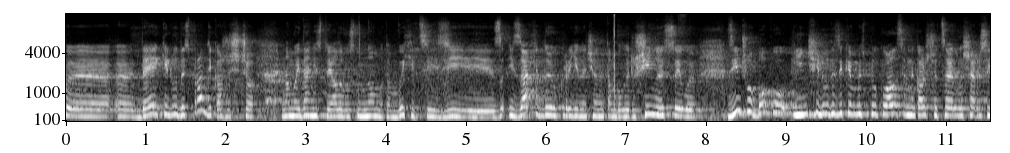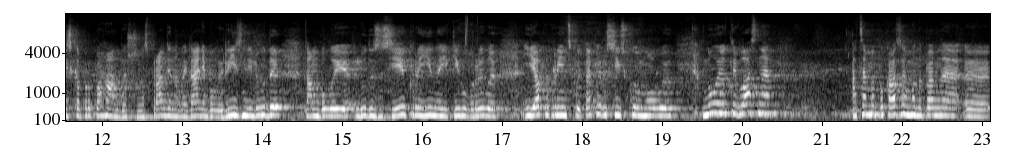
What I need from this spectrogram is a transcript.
е, е, деякі люди справді кажуть, що на майдані стояли в основному там вихідці зі з із західної України, чи вони там були рушійною силою. З іншого боку, інші люди, з якими ми спілкувалися, вони кажуть, що це лише російська пропаганда. Що насправді на майдані були різні люди. Там були люди з усієї країни, які говорили як українською, так і російською мовою. Ну і от і власне. А це ми показуємо, напевне, е,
